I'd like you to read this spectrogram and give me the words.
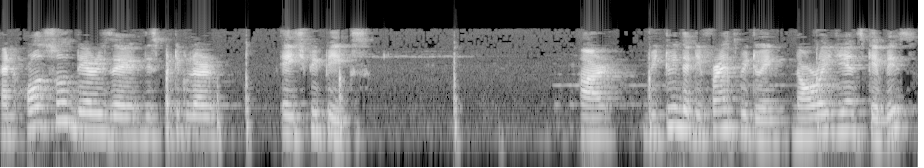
and also there is a this particular HP peaks are between the difference between Norwegian scabies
